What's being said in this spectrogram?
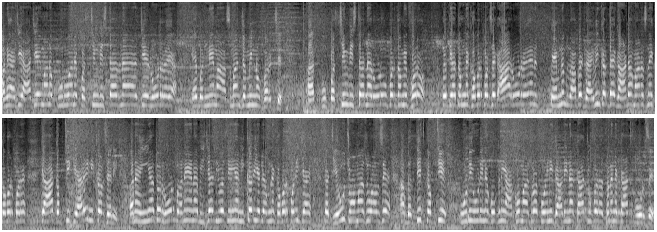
અને હજી આજે માનો પૂર્વ અને પશ્ચિમ વિસ્તારના જે રોડ રહ્યા, એ બંનેમાં આસમાન જમીનનો ફરક છે. આ પશ્ચિમ વિસ્તારના રોડો ઉપર તમે ફરો તો ત્યાં તમને ખબર પડશે કે આ રોડ રહે ને એમને આપણે ડ્રાઇવિંગ કરતા ગાંડા માણસને ખબર પડે કે આ કપચી ક્યારેય નીકળશે નહીં. અને અહીંયા તો રોડ બને એના બીજા દિવસે અહીંયા નીકળીએ એટલે અમને ખબર પડી જાય કે જેવું ચોમાસું આવશે, આ બધી જ કપચી ઉડી ઉડીને કોકની આંખોમાં અથવા કોઈની ગાડીના કાચ ઉપર અથડાઈને કાચ ફોડશે.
